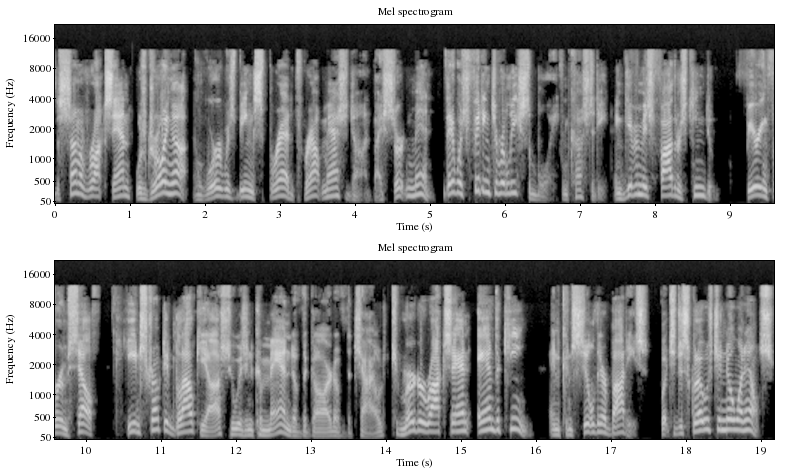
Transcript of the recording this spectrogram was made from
the son of Roxanne, was growing up, and word was being spread throughout Macedon by certain men that it was fitting to release the boy from custody and give him his father's kingdom. Fearing for himself, he instructed Glaucias, who was in command of the guard of the child, to murder Roxanne and the king and conceal their bodies, but to disclose to no one else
